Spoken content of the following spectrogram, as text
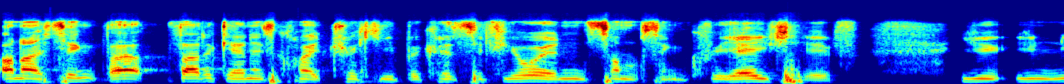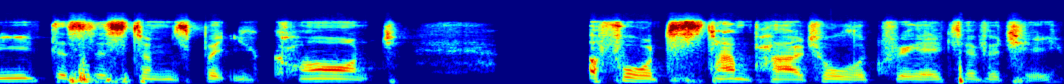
And I think that that again is quite tricky because if you're in something creative, you you need the systems, but you can't afford to stamp out all the creativity.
